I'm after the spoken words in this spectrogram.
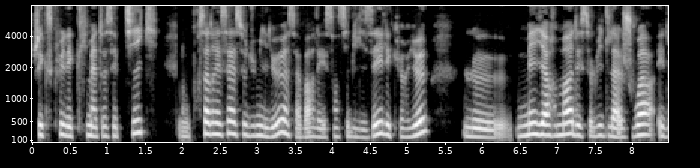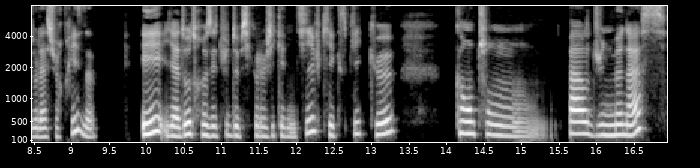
j'exclus les climato-sceptiques, donc pour s'adresser à ceux du milieu, à savoir les sensibilisés, les curieux, le meilleur mode est celui de la joie et de la surprise. Et il y a d'autres études de psychologie cognitive qui expliquent que quand on parle d'une menace,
